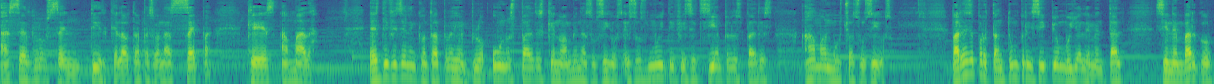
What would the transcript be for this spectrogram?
hacerlo sentir, que la otra persona sepa que es amada. Es difícil encontrar, por ejemplo, unos padres que no amen a sus hijos. Eso es muy difícil. Siempre los padres aman mucho a sus hijos. Parece por tanto un principio muy elemental. Sin embargo,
